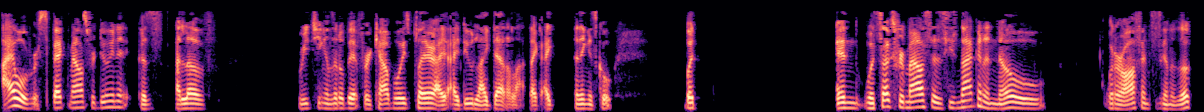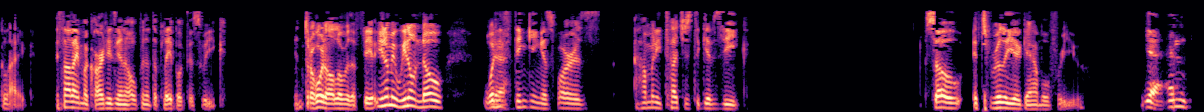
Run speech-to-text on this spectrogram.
I will respect Mouse for doing it because I love reaching a little bit for a Cowboys player. I, I do like that a lot. Like I, I think it's cool. And what sucks for Mouse is he's not gonna know what our offense is gonna look like. It's not like McCarthy's gonna open up the playbook this week and throw it all over the field. You know what I mean? We don't know what Yeah. he's thinking as far as how many touches to give Zeke. So it's really a gamble for you. yeah, and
